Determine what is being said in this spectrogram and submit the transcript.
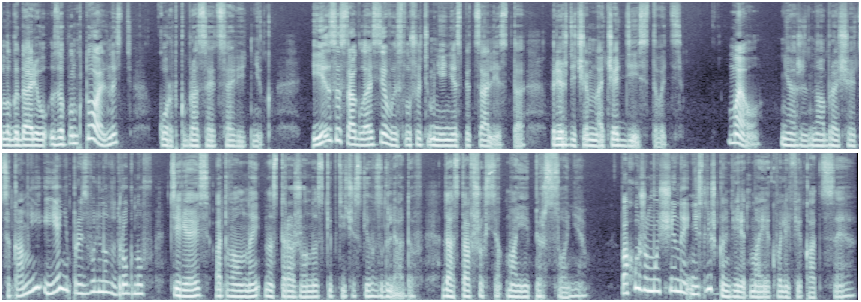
«Благодарю за пунктуальность», – коротко бросает советник, «и за согласие выслушать мнение специалиста, прежде чем начать действовать». «Мэо, неожиданно обращается ко мне, и я, непроизвольно вздрогнув, теряясь от волны настороженно-скептических взглядов, доставшихся моей персоне. Похоже, мужчины не слишком верят моей квалификации.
